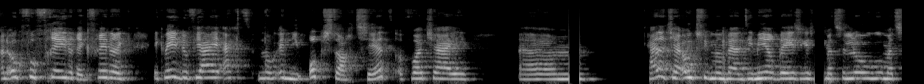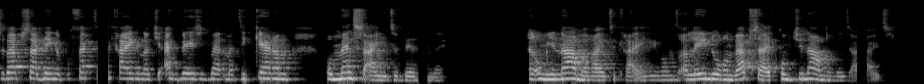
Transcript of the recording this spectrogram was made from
En ook voor Frederik. Frederik, ik weet niet of jij echt nog in die opstart zit. Of wat jij. Um, dat jij ook zo iemand bent die meer bezig is met zijn logo, met zijn website, dingen perfect te krijgen. En dat je echt bezig bent met die kern om mensen aan je te binden. En om je naam eruit te krijgen. Want alleen door een website komt je naam er niet uit.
